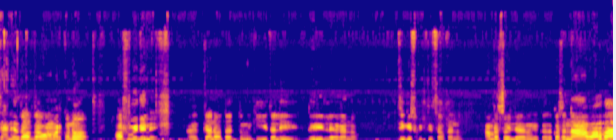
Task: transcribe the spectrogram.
জানে যাও যাও, আমার কোনো অসুবিধে নেই। কেন? তাই তুমি কি ইতালি ধরিলে কেন? জিজ্ঞেস করতে চাও কেন? আমরা চলে যাব কাছে না বাবা,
